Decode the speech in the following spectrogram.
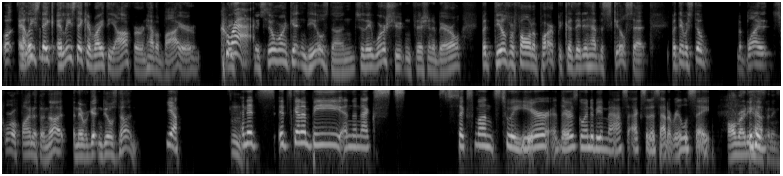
Well, That at was least they at least they could write the offer and have a buyer. They- Correct. They, still weren't getting deals done, so they were shooting fish in a barrel. But deals were falling apart because they didn't have the skill set. But they were still the blind squirrel findeth a nut, and they were getting deals done. Yeah. And it's it's going to be in the next six months to a year there's going to be a mass exodus out of real estate Already Because- happening.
